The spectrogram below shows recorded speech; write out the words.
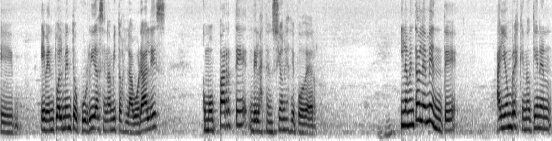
eh, eventualmente ocurridas en ámbitos laborales como parte de las tensiones de poder. Y lamentablemente hay hombres que no tienen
